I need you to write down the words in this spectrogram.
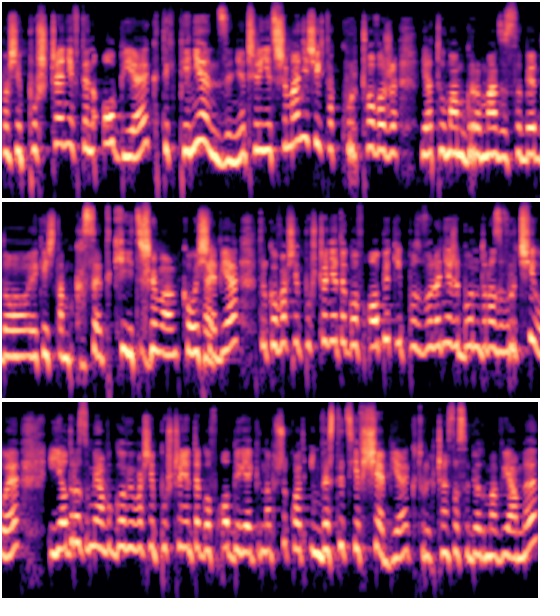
właśnie puszczenie w ten obieg tych pieniędzy, nie? Czyli nie trzymanie się ich tak kurczowo, że ja tu mam gromadzę sobie do jakiejś tam kasetki i trzymam koło tak. siebie, tylko właśnie puszczenie tego w obieg i pozwolenie, żeby one do nas wróciły. I ja od razu miałam w głowie właśnie puszczenie tego w obieg, jak na przykład inwestycje w siebie, których często sobie odmawiamy,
